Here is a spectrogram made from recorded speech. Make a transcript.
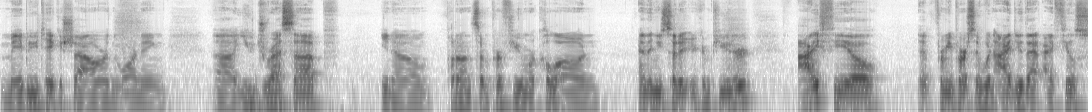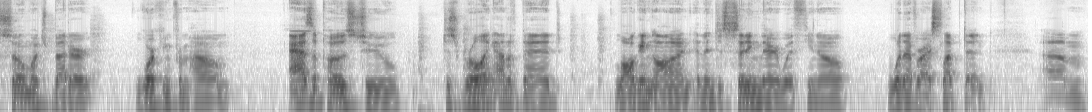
maybe you take a shower in the morning, uh, you dress up, you know, put on some perfume or cologne, and then you sit at your computer. I feel, uh, for me personally, when I do that, I feel so much better working from home, as opposed to just rolling out of bed, logging on, and then just sitting there with you know whatever I slept in. Um,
